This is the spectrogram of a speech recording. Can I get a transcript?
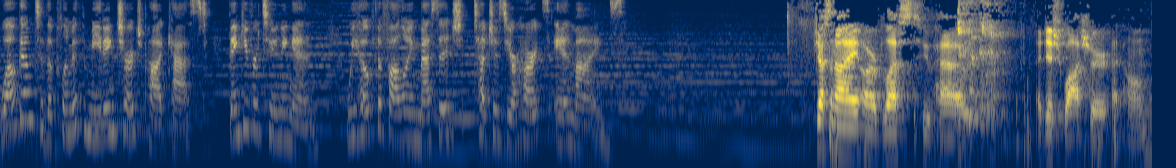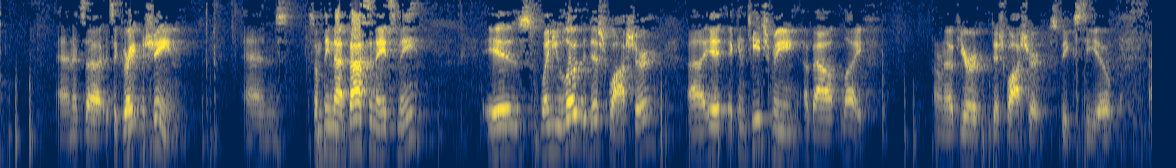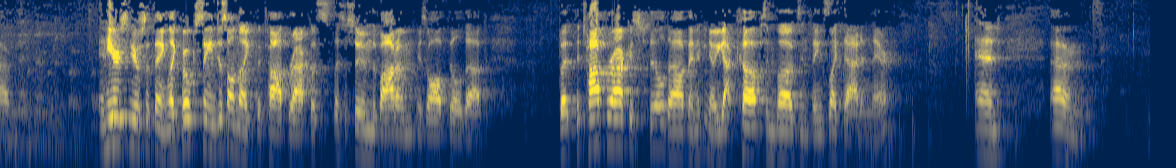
Welcome to the Plymouth Meeting Church podcast. Thank you for tuning in. We hope the following message touches your hearts and minds. Jess and I are blessed to have a dishwasher at home, and it's a, it's a great machine. And something that fascinates me is when you load the dishwasher, uh, it, it can teach me about life. I don't know if your dishwasher speaks to you. Um, and here's here's the thing, like focusing just on like the top rack. Let's let's assume the bottom is all filled up, but the top rack is filled up, and you know you got cups and mugs and things like that in there, and um,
